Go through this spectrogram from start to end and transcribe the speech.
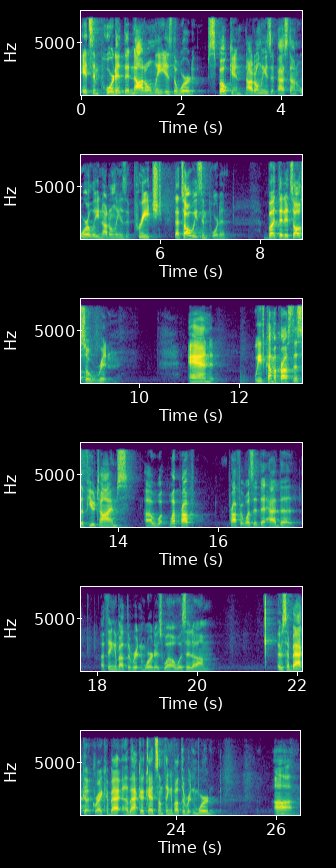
it's important that not only is the word spoken, not only is it passed down orally, not only is it preached, that's always important, but that it's also written. And we've come across this a few times. Uh, what what prof, prophet was it that had the a thing about the written word as well? Was it um it was Habakkuk, right? Habakkuk had something about the written word. Um,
